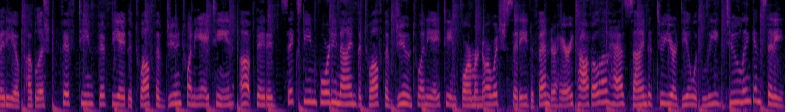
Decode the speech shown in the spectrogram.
Video published, 1558 the 12th of June 2018, updated, 1649 the 12th of June 2018 Former Norwich City defender Harry Toffolo has signed a two-year deal with League Two Lincoln City.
